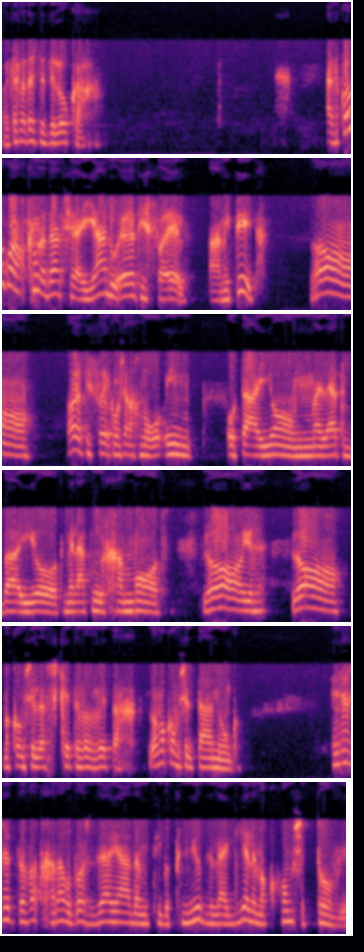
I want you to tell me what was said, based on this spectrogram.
אבל צריך לדעת שזה לא ככה. אז קודם כל אנחנו צריכים לדעת שהיעד הוא ארץ ישראל, האמיתית. לא, לא ארץ ישראל כמו שאנחנו רואים אותה היום, מלאת בעיות, מלאת מלחמות, לא, לא מקום של השקט ובטח, לא מקום של תענוג. ארץ זבת חלב ודבש, זה היעד האמיתי. בפנימיות זה להגיע למקום שטוב לי.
